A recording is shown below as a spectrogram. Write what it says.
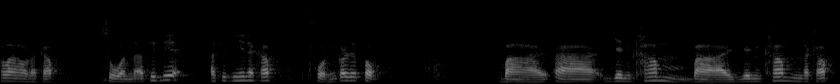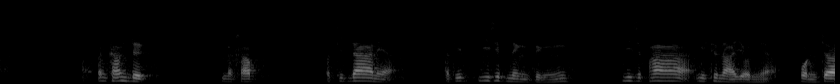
คร่าวๆนะครับ ส่วนอาทิตย์นี้อาทิตย์นี้นะครับ ฝนก็จะตกบ่ายอ่าเย็นค่ำบ่ายเย็นค่ำนะครับค่อนข้างดึกนะครับ อาทิตย์หน้าเนี่ยอาทิตย์ 21 ถึง 25 มิถุนายนเนี่ยฝนจะ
